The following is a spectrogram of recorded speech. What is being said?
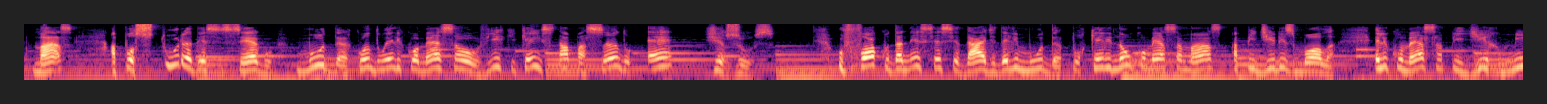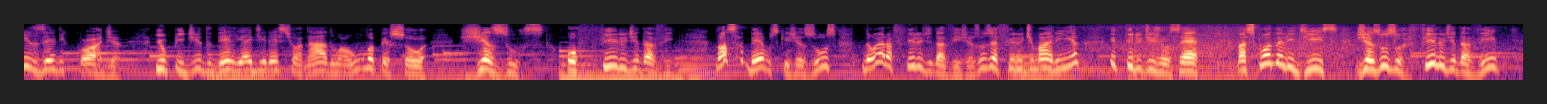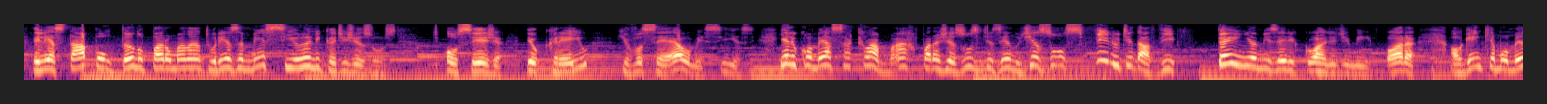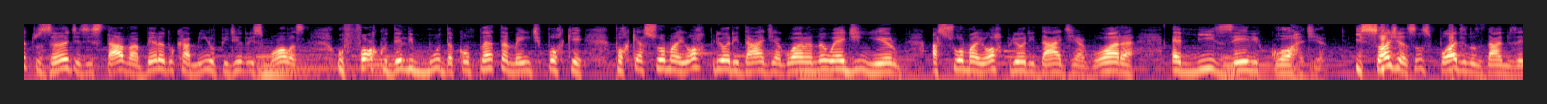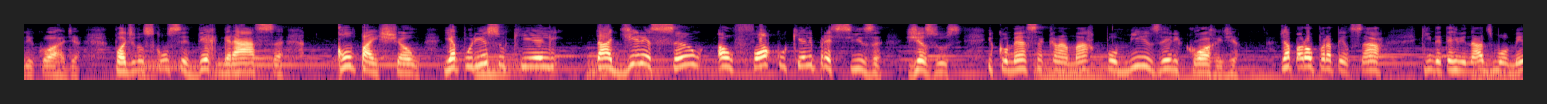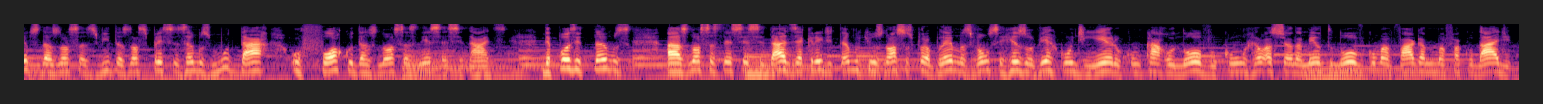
Mas a postura desse cego muda quando ele começa a ouvir que quem está passando é Jesus. O foco da necessidade dele muda, porque ele não começa mais a pedir esmola, ele começa a pedir misericórdia. E o pedido dele é direcionado a uma pessoa, Jesus, o filho de Davi. Nós sabemos que Jesus não era filho de Davi, Jesus é filho de Maria e filho de José. Mas quando ele diz Jesus, o filho de Davi, ele está apontando para uma natureza messiânica de Jesus. Ou seja, eu creio que você é o Messias. E ele começa a clamar para Jesus, dizendo: Jesus, filho de Davi, tenha misericórdia de mim. Ora, alguém que há momentos antes estava à beira do caminho pedindo esmolas, o foco dele muda completamente. Por quê? Porque a sua maior prioridade agora não é dinheiro, a sua maior prioridade agora é misericórdia. E só Jesus pode nos dar misericórdia, pode nos conceder graça, compaixão. E é por isso que ele dá direção ao foco que ele precisa, Jesus, e começa a clamar por misericórdia. Já parou para pensar que em determinados momentos das nossas vidas nós precisamos mudar o foco das nossas necessidades? Depositamos as nossas necessidades e acreditamos que os nossos problemas vão se resolver com dinheiro, com um carro novo, com um relacionamento novo, com uma vaga numa faculdade.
